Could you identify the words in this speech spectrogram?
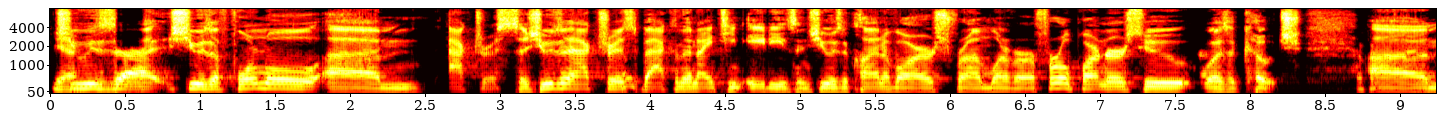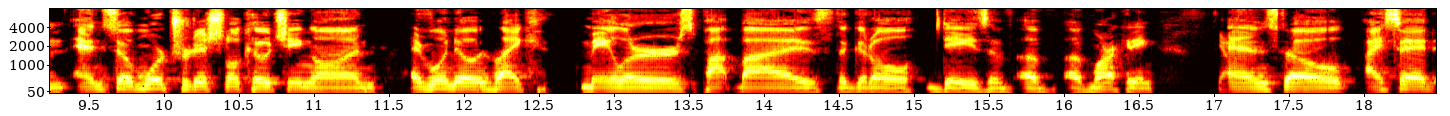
Yeah. She was uh, she was a formal um, actress. So she was an actress back in the 1980s, and she was a client of ours from one of our referral partners who was a coach. Okay. Um, and so more traditional coaching on everyone knows like mailers, pop buys, the good old days of of, of marketing. Yeah. And so I said,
